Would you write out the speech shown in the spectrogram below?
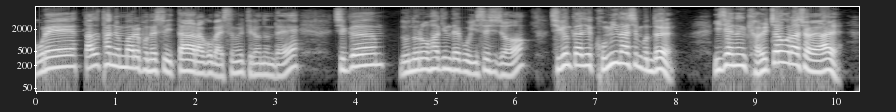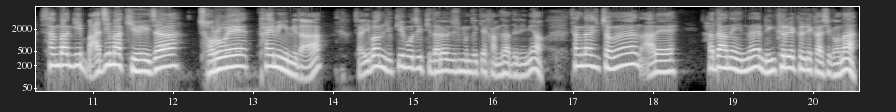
올해 따뜻한 연말을 보낼 수 있다라고 말씀을 드렸는데 지금 눈으로 확인되고 있으시죠? 지금까지 고민하신 분들 이제는 결정을 하셔야 할 상반기 마지막 기회이자 절호의 타이밍입니다. 자, 이번 6기 모집 기다려주신 분들께 감사드리며 상담 신청은 아래 하단에 있는 링크를 클릭하시거나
